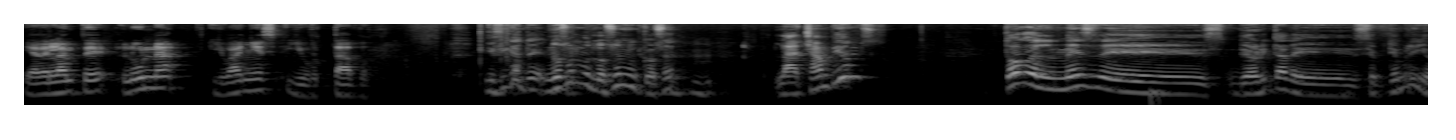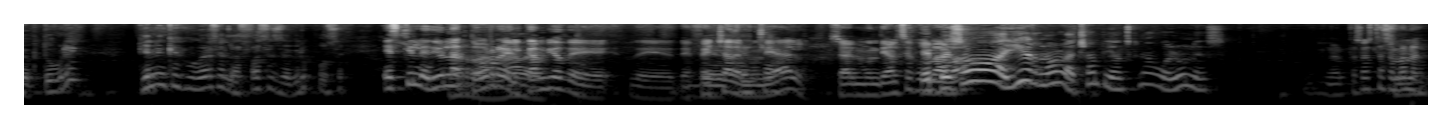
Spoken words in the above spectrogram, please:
Y adelante Luna, Ibáñez y Hurtado. Y fíjate, no somos los únicos, ¿eh? La Champions, todo el mes de, de ahorita de septiembre y octubre, tienen que jugarse las fases de grupos, ¿eh? Es que le dio la torre el cambio de, de- de fecha del fecha. Mundial. O sea, el Mundial se jugaba... Empezó ayer, ¿no? La Champions, creo, o el lunes. Empezó esta semana.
